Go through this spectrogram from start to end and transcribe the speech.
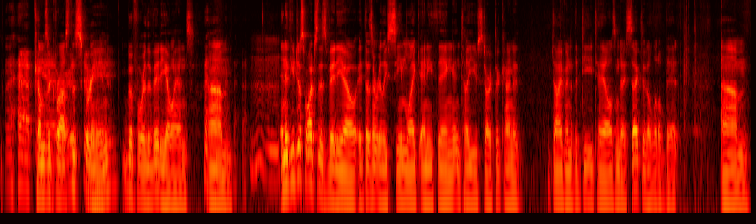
Happy comes across the screen before the video ends. Um, and if you just watch this video, it doesn't really seem like anything until you start to kind of dive into the details and dissect it a little bit. Um,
